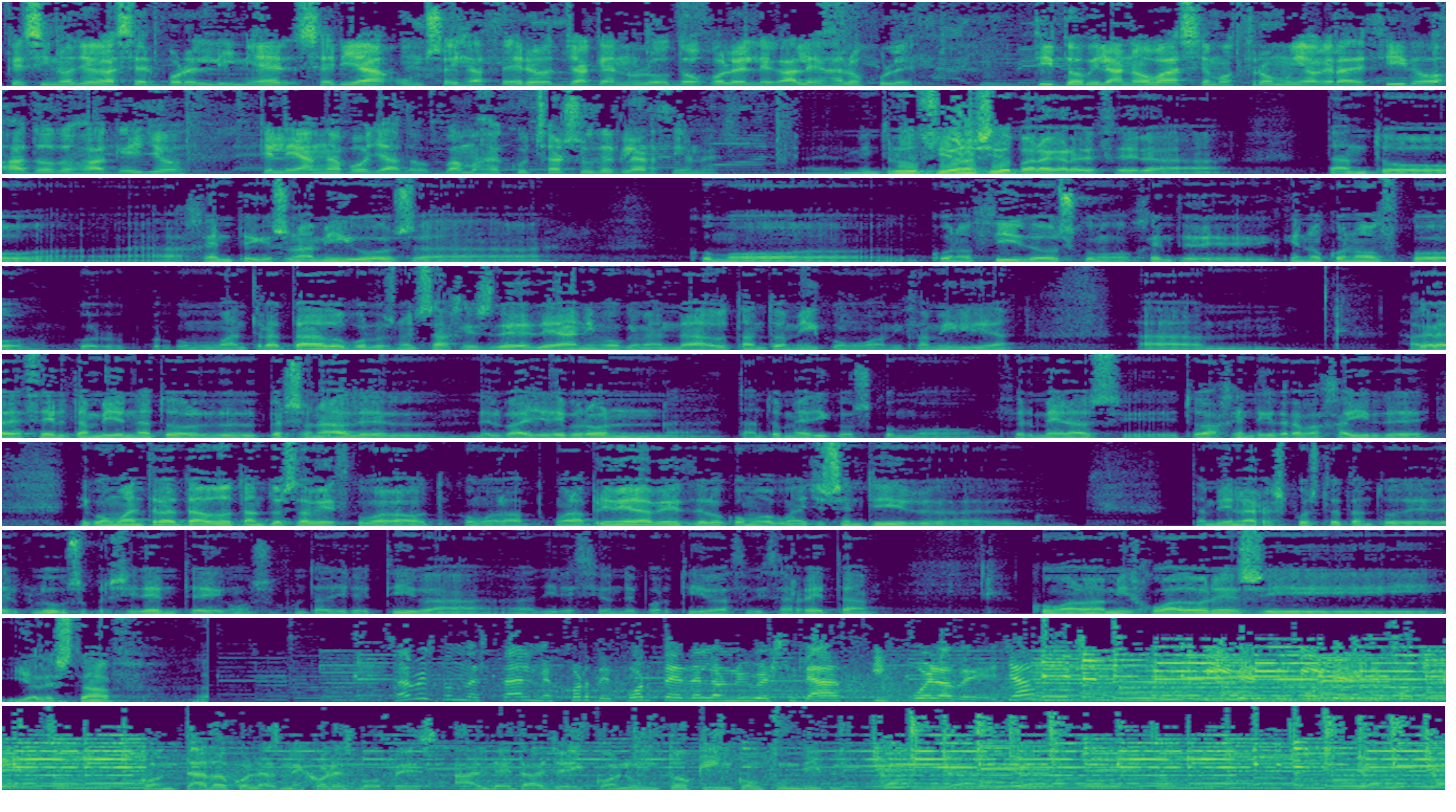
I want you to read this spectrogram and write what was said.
que si no llega a ser por el Linier sería un 6 a 0, ya que anuló dos goles legales a los culés. Tito Vilanova se mostró muy agradecido a todos aquellos que le han apoyado. Vamos a escuchar sus declaraciones. Mi introducción ha sido para agradecer a tanto a gente que son amigos, a- como conocidos, como gente que no conozco, por, por cómo me han tratado, por los mensajes de, ánimo que me han dado, tanto a mí como a mi familia. Am, agradecer también a todo el personal del, del Valle de Brón, tanto médicos como enfermeras, y toda la gente que trabaja ahí, de, cómo han tratado, tanto esta vez como la, como la, como la primera vez, de lo cómodo que me ha hecho sentir. eh, también la respuesta tanto de- del club, su presidente, como su junta directiva, dirección deportiva, Zubizarreta, como a mis jugadores y, al staff. ¿Sabes dónde está el mejor deporte de la universidad y fuera de ella? Contado con las mejores voces, al detalle y con un toque inconfundible.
